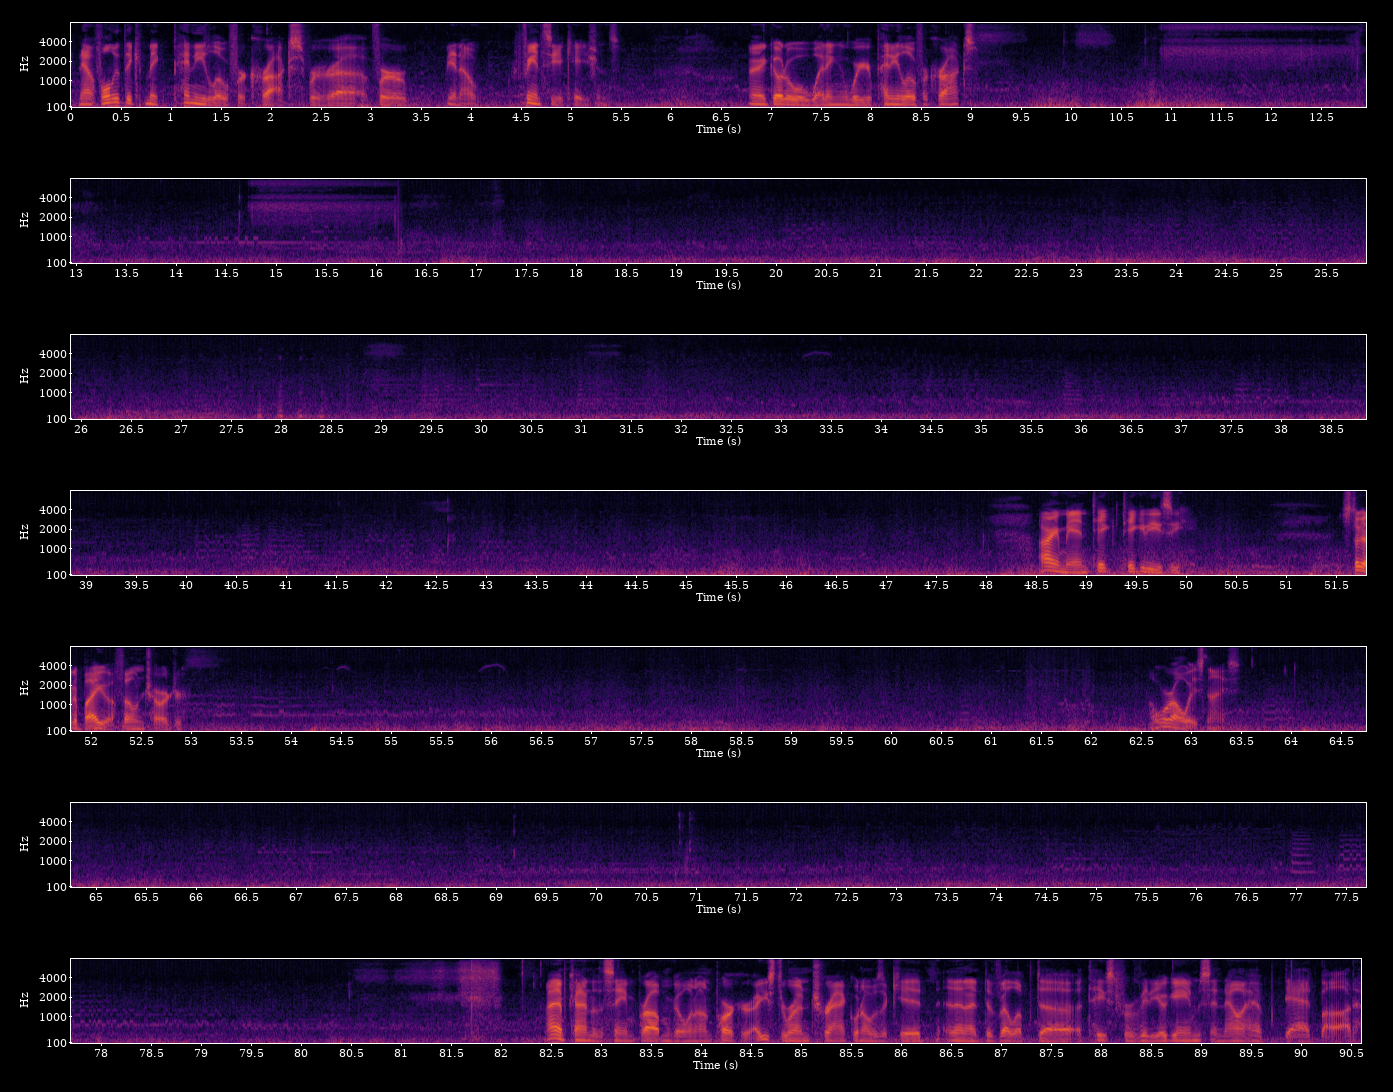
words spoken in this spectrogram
now, if only they could make penny loafer Crocs for uh, for you know fancy occasions. I go to a wedding and wear your penny loafer Crocs. All right, man. Take take it easy. Still gotta buy you a phone charger. Oh, we're always nice. I have kind of the same problem going on, Parker. I used to run track when I was a kid, and then I developed uh, a taste for video games, and now I have dad bod.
